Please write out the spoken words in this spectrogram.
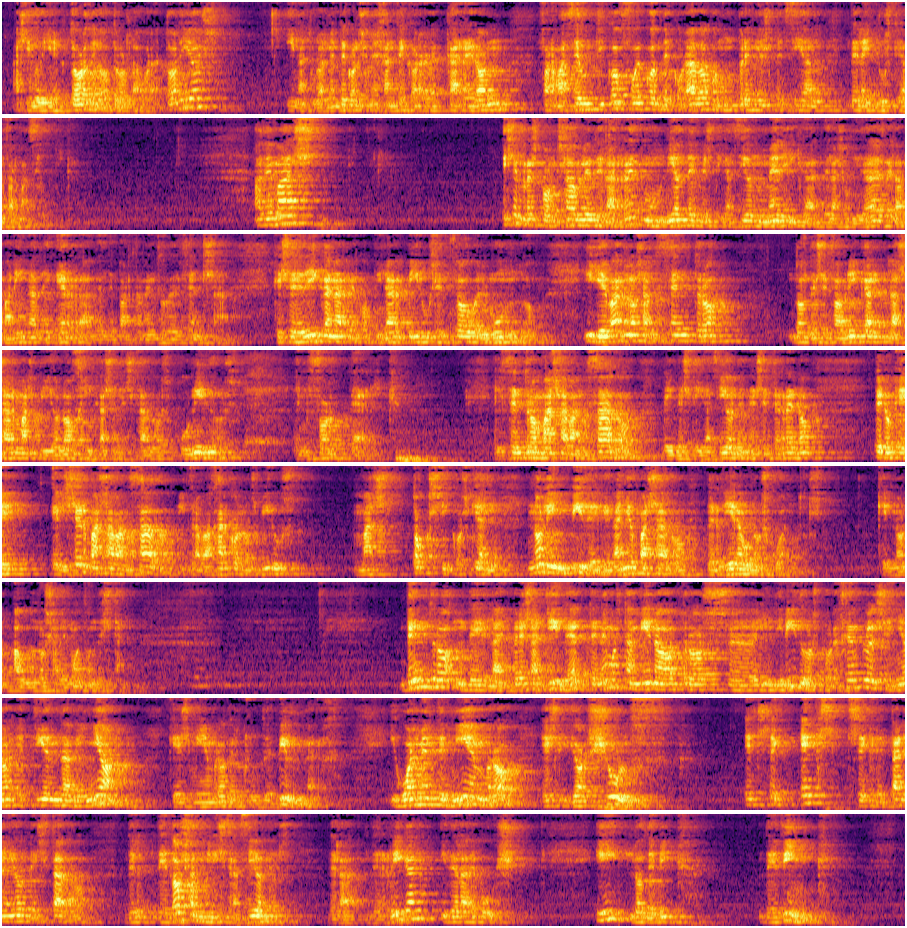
Ha sido director de otros laboratorios y naturalmente con semejante carrerón farmacéutico fue condecorado con un premio especial de la industria farmacéutica. Además, es el responsable de la Red Mundial de Investigación Médica de las Unidades de la Marina de Guerra del Departamento de Defensa, que se dedican a recopilar virus en todo el mundo y llevarlos al centro donde se fabrican las armas biológicas en Estados Unidos, en Fort Derrick. El centro más avanzado de investigación en ese terreno, pero que el ser más avanzado y trabajar con los virus más tóxicos que hay, no le impide que el año pasado perdiera unos cuantos, que aún no sabemos dónde están. Dentro de la empresa Gillette tenemos también a otros eh, individuos, por ejemplo el señor Etienne Davignon, que es miembro del Club de Bilderberg. Igualmente miembro es George Schulz, ex, secretario de Estado de, dos administraciones, de la de Reagan y de la de Bush y lo de Vic, de Vink,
